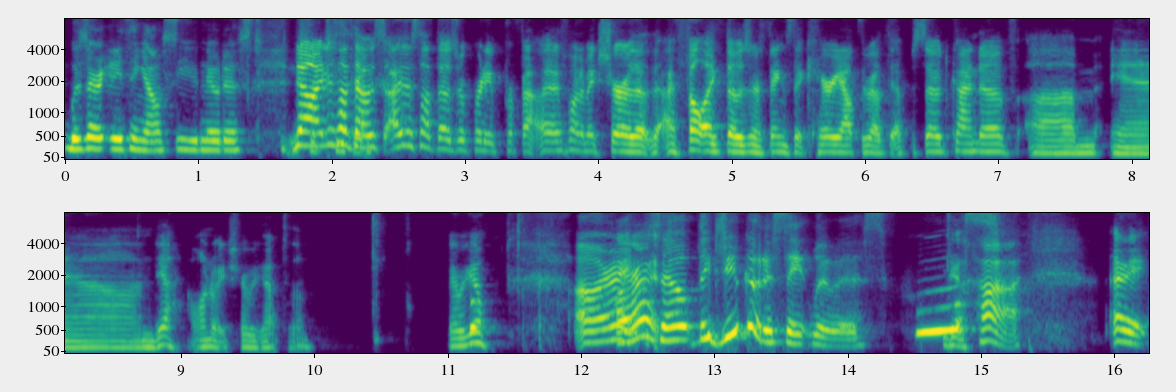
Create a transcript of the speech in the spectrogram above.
Was there anything else you noticed? No, I just thought things. those. I just thought those were pretty profound. I just want to make sure that I felt like those are things that carry out throughout the episode, kind of. Um, and yeah, I want to make sure we got to them. There we go. All right. right. So they do go to St. Louis. Yes. Hoo-ha. All right.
